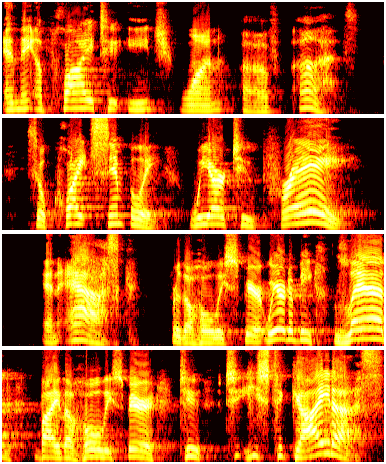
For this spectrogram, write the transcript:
and they apply to each one of us. So, quite simply, we are to pray and ask for the Holy Spirit. We are to be led by the Holy Spirit. To, to, he's to guide us.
